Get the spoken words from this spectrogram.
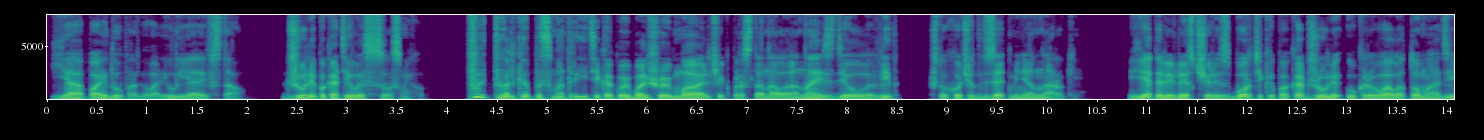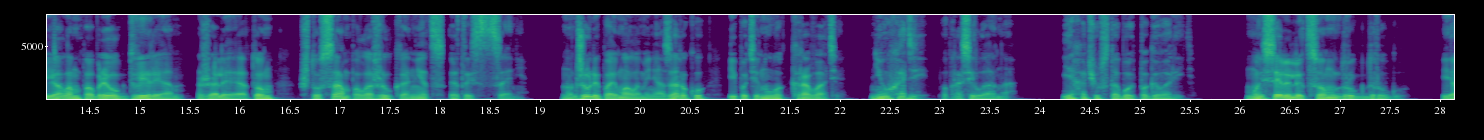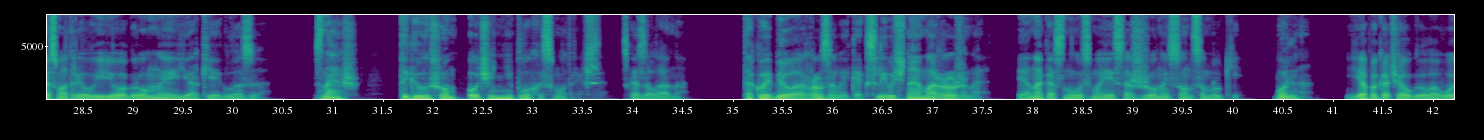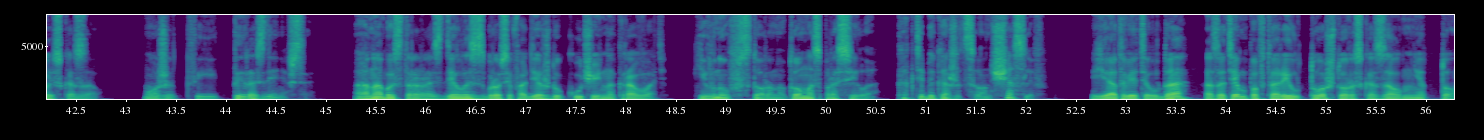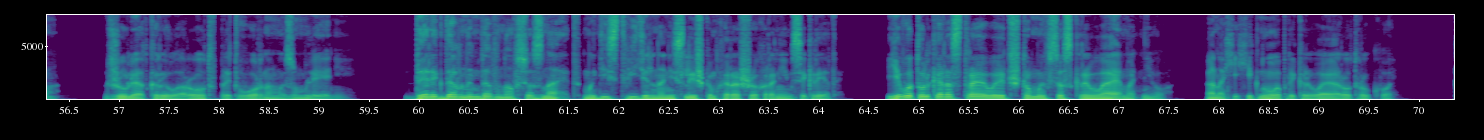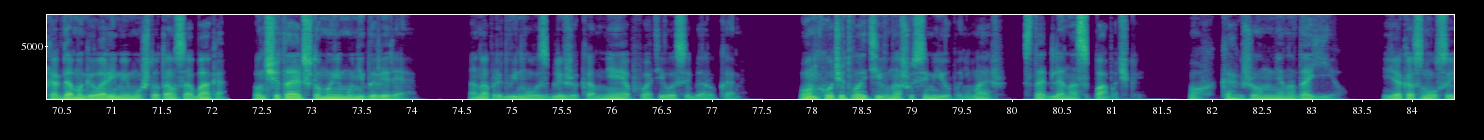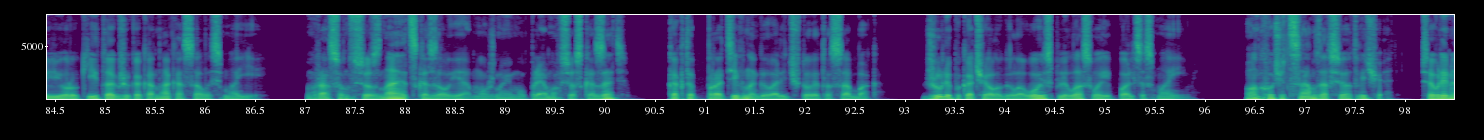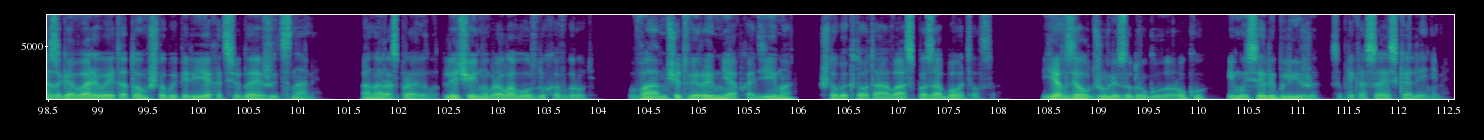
«Я пойду», — проговорил я и встал. Джули покатилась со смеху. «Вы только посмотрите, какой большой мальчик!» — простонала она и сделала вид, что хочет взять меня на руки. Я перелез через бортик, и пока Джули укрывала Тома одеялом, побрел к дверям, жалея о том, что сам положил конец этой сцене. Но Джули поймала меня за руку и потянула к кровати. «Не уходи», — попросила она. «Я хочу с тобой поговорить». Мы сели лицом друг к другу. Я смотрел в ее огромные яркие глаза. «Знаешь, ты голышом очень неплохо смотришься сказала она. Такой бело-розовый, как сливочное мороженое. И она коснулась моей сожженной солнцем руки. Больно? Я покачал головой и сказал: "Может, и ты разденешься?" Она быстро разделась, сбросив одежду кучей на кровать. Кивнув в сторону Тома, спросила: "Как тебе кажется, он счастлив?" Я ответил «да», а затем повторил то, что рассказал мне Том. Джулия открыла рот в притворном изумлении. Дерек давным-давно все знает. Мы действительно не слишком хорошо храним секреты. Его только расстраивает, что мы все скрываем от него. Она хихикнула, прикрывая рот рукой. Когда мы говорим ему, что там собака, он считает, что мы ему не доверяем. Она придвинулась ближе ко мне и обхватила себя руками. Он хочет войти в нашу семью, понимаешь? Стать для нас папочкой. Ох, как же он мне надоел. Я коснулся ее руки так же, как она касалась моей. «Раз он все знает, — сказал я, — можно ему прямо все сказать. Как-то противно говорить, что это собака». Джули покачала головой и сплела свои пальцы с моими. «Он хочет сам за все отвечать. Все время заговаривает о том, чтобы переехать сюда и жить с нами». Она расправила плечи и набрала воздуха в грудь. «Вам четверым необходимо, чтобы кто-то о вас позаботился». Я взял Джули за другую руку, и мы сели ближе, соприкасаясь коленями.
